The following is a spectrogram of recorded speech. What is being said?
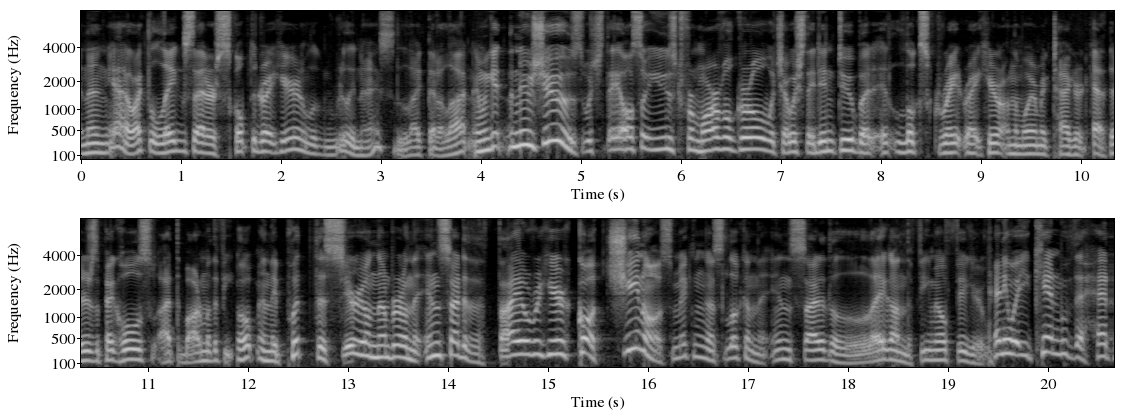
and then yeah, I like the legs that are sculpted right here. Look really nice. I like that a lot. And we get the new shoes, which they also used for Marvel Girl, which I wish they didn't do, but it looks great right here on the Moira McTaggart. Yeah, there's the peg holes at the bottom of the feet. Oh, and they put the serial number on the inside of the thigh over here. Cochinos, making us look on the inside of the leg on the female figure. Anyway, you can't move the head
